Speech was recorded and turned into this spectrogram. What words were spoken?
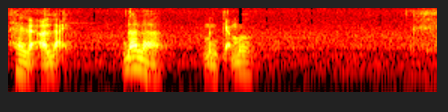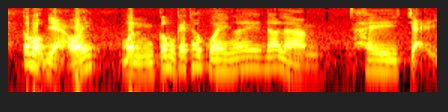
hay là ở lại, đó là mình cảm ơn. Có một dạo ấy, mình có một cái thói quen ấy, đó là hay chạy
